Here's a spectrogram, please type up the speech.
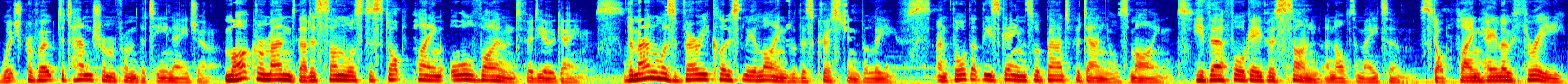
which provoked a tantrum from the teenager. Mark remanded that his son was to stop playing all violent video games. The man was very closely aligned with his Christian beliefs, and thought that these games were bad for Daniel's mind. He therefore gave his son an ultimatum. Stop playing Halo 3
